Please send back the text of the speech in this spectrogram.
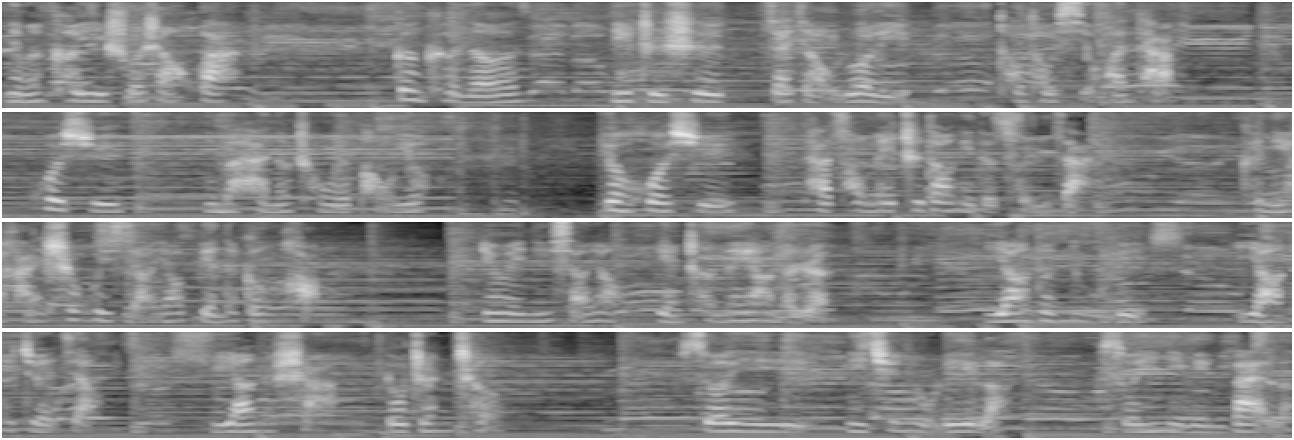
你们可以说上话，更可能你只是在角落里偷偷喜欢他。或许你们还能成为朋友，又或许他从没知道你的存在，可你还是会想要变得更好，因为你想要变成那样的人，一样的努力，一样的倔强，一样的傻。又真诚，所以你去努力了，所以你明白了，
